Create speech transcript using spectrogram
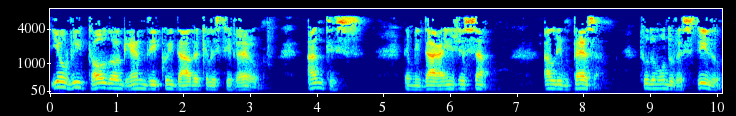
E eu vi todo o grande cuidado que eles tiveram antes de me dar a injeção, a limpeza, todo mundo vestido,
